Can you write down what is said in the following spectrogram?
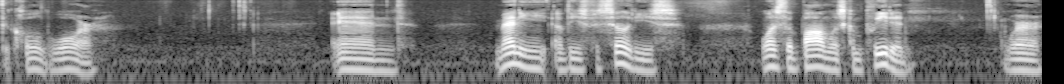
the Cold War. And many of these facilities, once the bomb was completed, were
